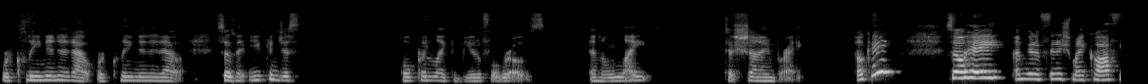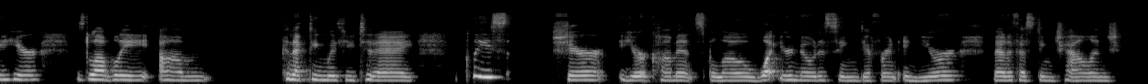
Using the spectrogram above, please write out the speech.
We're cleaning it out. We're cleaning it out so that you can just open like a beautiful rose and a light to shine bright. Okay. So, hey, I'm going to finish my coffee here. It's lovely um, connecting with you today. Please share your comments below, what you're noticing different in your manifesting challenge.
